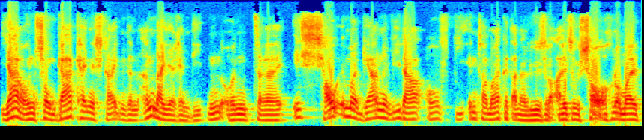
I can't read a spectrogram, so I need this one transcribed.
Ja, und schon gar keine steigenden Anleiherenditen. Und äh, ich schaue immer gerne wieder auf die Intermarket-Analyse. Also ich schaue auch nochmal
